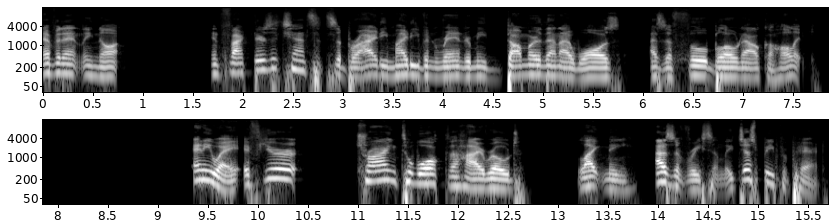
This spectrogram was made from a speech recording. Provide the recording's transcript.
evidently not. In fact, there's a chance that sobriety might even render me dumber than I was as a full blown alcoholic. Anyway, if you're trying to walk the high road like me, as of recently, just be prepared.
